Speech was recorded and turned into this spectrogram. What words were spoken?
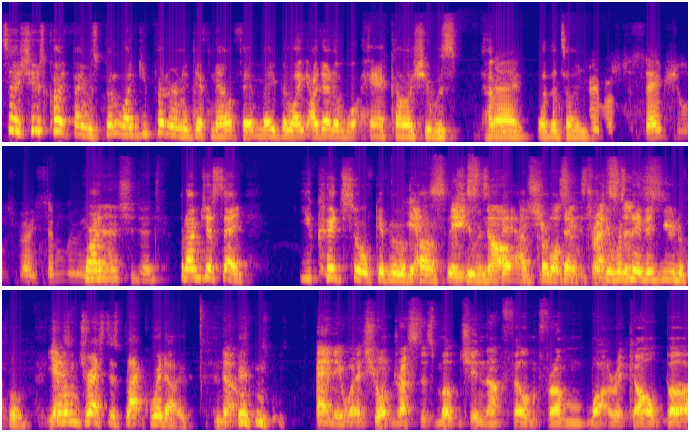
So she was quite famous, but like you put her in a different outfit, maybe like I don't know what hair color she was having at the time. pretty much the same. She looks very similar. Right. Yeah, she did. But I'm just saying, you could sort of give them a Yes, pass that she was not- a bit out of she wasn't context. dressed she wasn't in a as- uniform. She wasn't dressed as Black Widow. No. anyway, she wasn't dressed as much in that film, from what I recall. But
